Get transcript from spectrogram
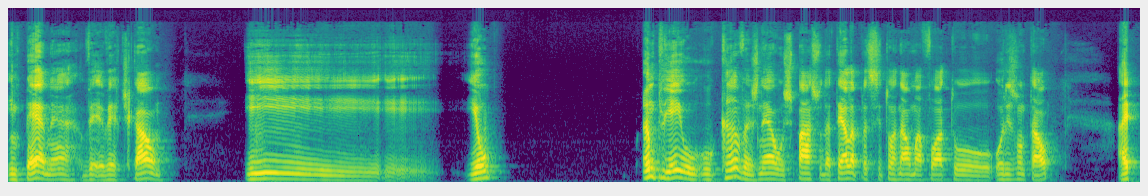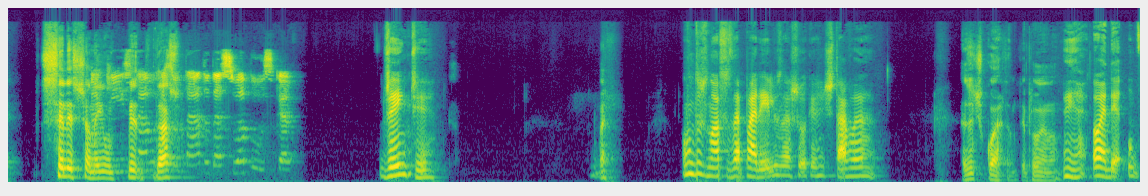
em pé, né, ve- vertical, e, e eu ampliei o, o canvas, né, o espaço da tela para se tornar uma foto horizontal. Aí selecionei um Aqui está o pedaço. resultado da sua busca. Gente, um dos nossos aparelhos achou que a gente estava. A gente corta, não tem problema não. É, olha, o-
